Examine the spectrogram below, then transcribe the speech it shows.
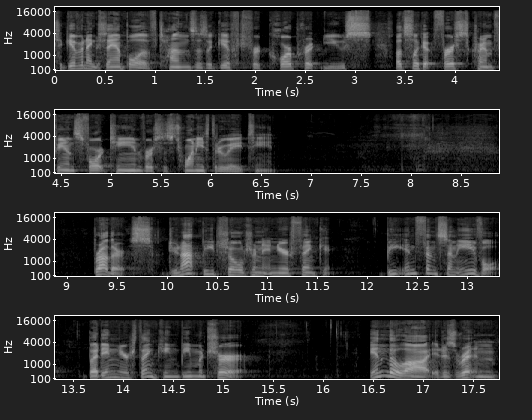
to give an example of tongues as a gift for corporate use, let's look at 1 Corinthians 14, verses 20 through 18. Brothers, do not be children in your thinking. Be infants in evil, but in your thinking be mature. In the law it is written,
